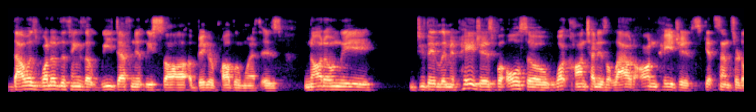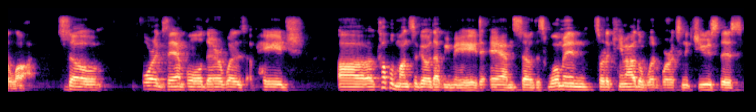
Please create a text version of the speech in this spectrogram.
that was one of the things that we definitely saw a bigger problem with is not only do they limit pages, but also what content is allowed on pages gets censored a lot. So, for example, there was a page uh, a couple months ago that we made, and so this woman sort of came out of the woodworks and accused this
